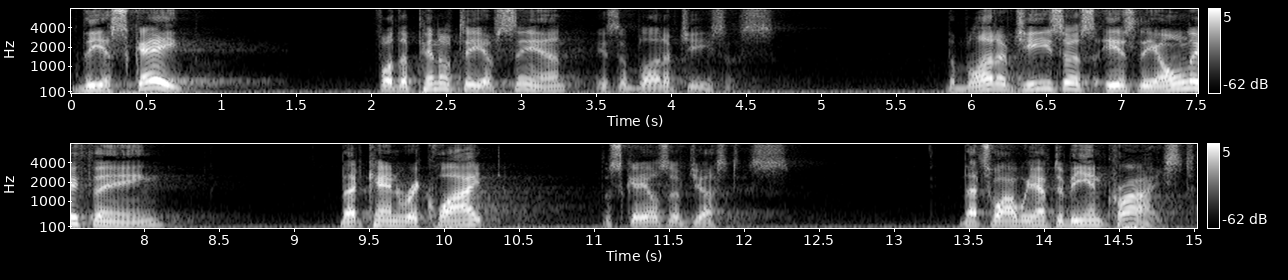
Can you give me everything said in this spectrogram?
The escape for the penalty of sin is the blood of Jesus. The blood of Jesus is the only thing that can requite the scales of justice. That's why we have to be in Christ.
